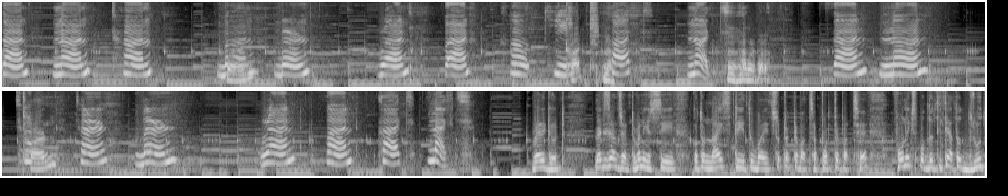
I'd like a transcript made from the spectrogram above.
sun. Nun, ton. Burn, burn. Run, fun. Co- key. খাট না Cut, nut. হুম আবার পড়ো Sun, nun, টার্ন turn, burn, run, fun, cut, nut. ভেরি গুড Ladies and gentleman you see কত নাইসলি তুবাই ছোট্ট একটা বাচ্চা পড়তে পারছে। ফোনিক্স পদ্ধতিতে এত দ্রুত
